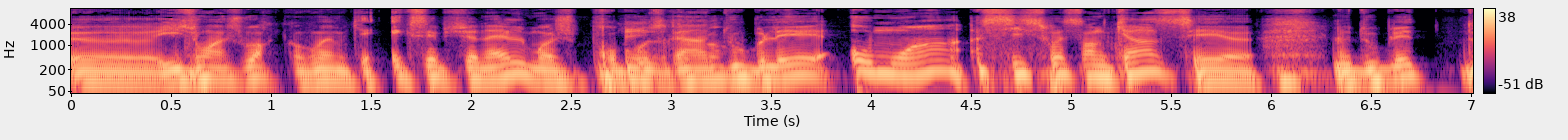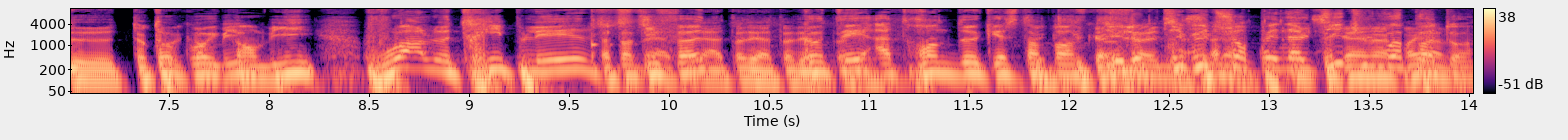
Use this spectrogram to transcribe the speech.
Euh, ils ont un joueur quand même qui est exceptionnel. Moi, je proposerais un doublé au moins 6,75. C'est euh, le doublé de Toko, et Kambi, voire le triplé Stephen côté à 32. Qu'est-ce que t'en penses Et le petit but sur penalty, tu le vois pas toi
